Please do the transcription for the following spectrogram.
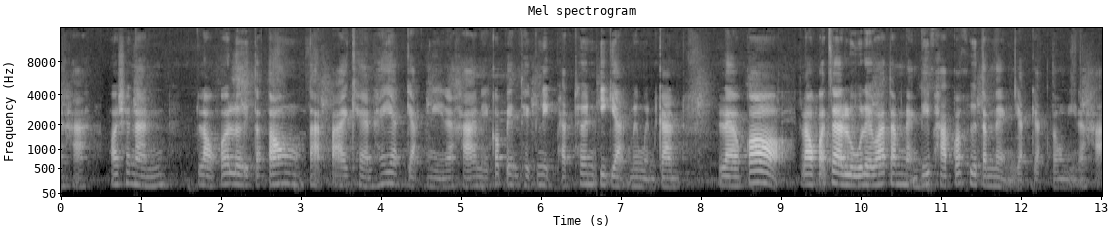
นะคะ เพราะฉะนั้น เราก็เลยจะต้องตัดปลายแขนให้หยักๆนี้นะคะอันนี้ก็เป็นเทคนิคแพทเทิร์นอีกอย่างหนึ่งเหมือนกัน แล้วก็เราก็จะรู้เลยว่าตำแหน่งที่พับก็คือตำแหน่งหยักๆตรงนี้นะคะ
